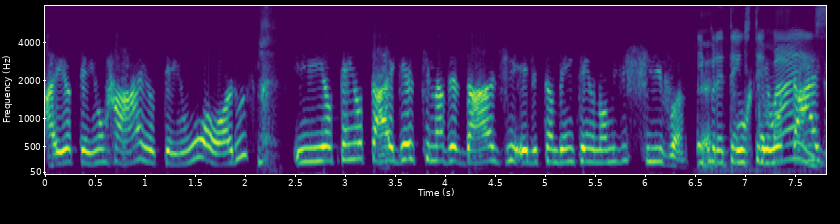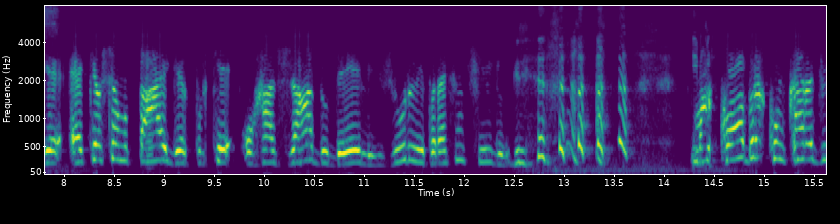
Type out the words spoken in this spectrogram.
Aí eu tenho Ra, eu tenho Horus e eu tenho o Tiger, que na verdade ele também tem o nome de Shiva. E pretende porque ter o mais? Tiger, é que eu chamo Tiger porque o rajado dele, juro, ele parece um tigre. E Uma cobra com cara de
